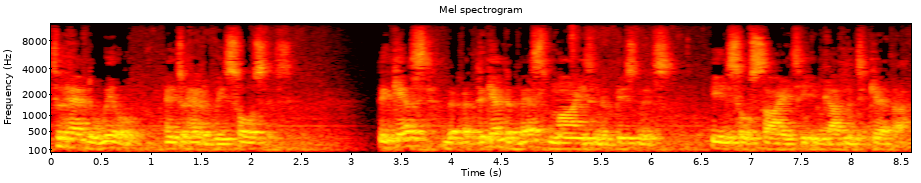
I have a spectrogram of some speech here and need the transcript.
to have the will and to have the resources to get the, to get the best minds in the business, in society, in government together,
